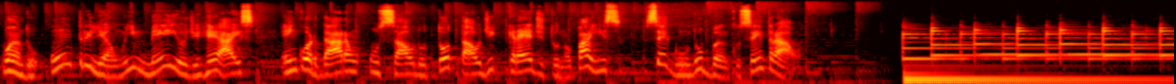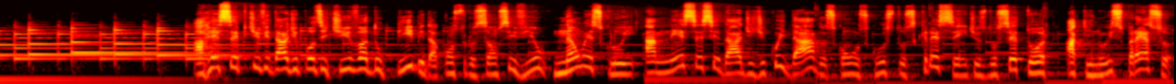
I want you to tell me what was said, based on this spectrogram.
quando um trilhão e meio de reais engordaram o saldo total de crédito no país, segundo o Banco Central. A receptividade positiva do PIB da construção civil não exclui a necessidade de cuidados com os custos crescentes do setor. Aqui no Expresso,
